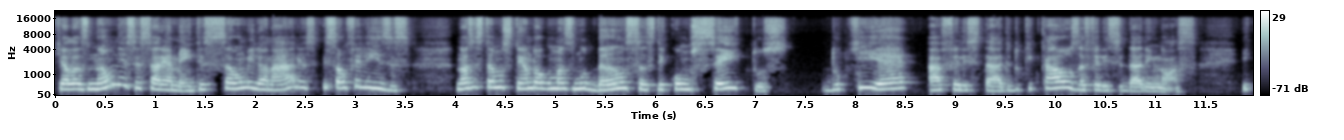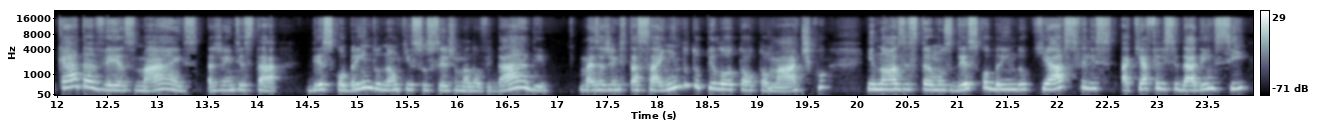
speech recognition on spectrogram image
que elas não necessariamente são milionárias e são felizes. Nós estamos tendo algumas mudanças de conceitos do que é a felicidade, do que causa felicidade em nós. E cada vez mais a gente está descobrindo, não que isso seja uma novidade, mas a gente está saindo do piloto automático e nós estamos descobrindo que, as felic... que a felicidade em si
